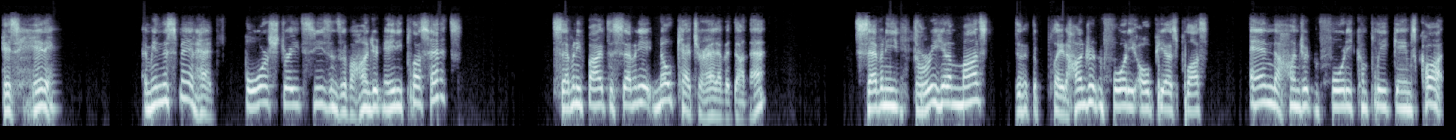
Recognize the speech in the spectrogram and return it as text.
His hitting. I mean, this man had four straight seasons of 180 plus hits, 75 to 78. No catcher had ever done that. 73 hit a monster that played 140 OPS plus and 140 complete games caught.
